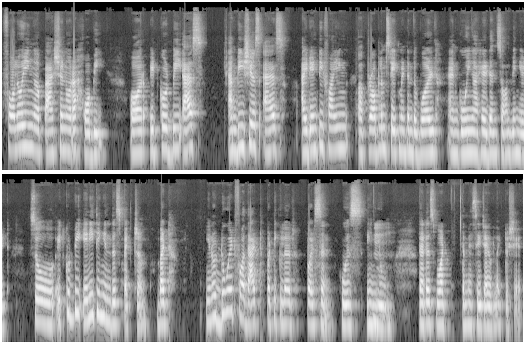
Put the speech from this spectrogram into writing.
following a passion or a hobby or it could be as ambitious as identifying a problem statement in the world and going ahead and solving it. So it could be anything in the spectrum but you know do it for that particular person who is in mm. you that is what the message i would like to share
